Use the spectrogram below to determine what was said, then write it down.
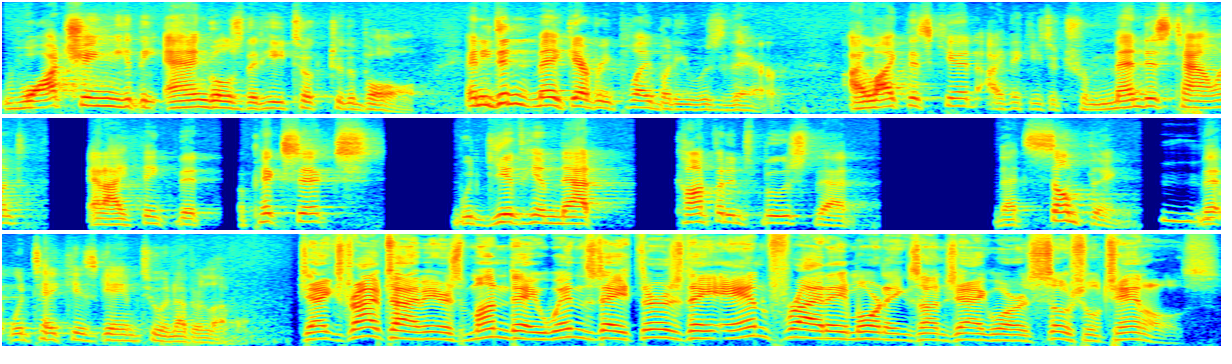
watching the angles that he took to the ball. And he didn't make every play, but he was there. I like this kid. I think he's a tremendous talent. And I think that a pick six would give him that confidence boost, that that something mm-hmm. that would take his game to another level. Jags Drive Time airs Monday, Wednesday, Thursday, and Friday mornings on Jaguars social channels.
